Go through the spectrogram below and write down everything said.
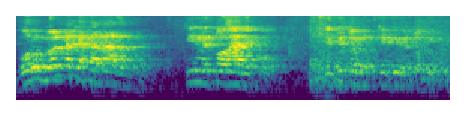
μπορούμε όλοι να καταλάβουμε τι είναι το άδικο και τι, το, και τι είναι το δίκαιο.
